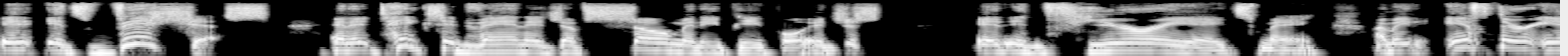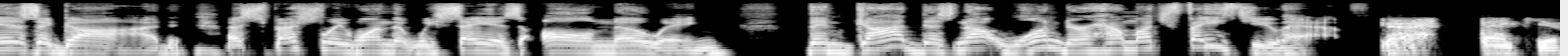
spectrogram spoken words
It, it's vicious and it takes advantage of so many people. It just, it infuriates me. I mean, if there is a God, especially one that we say is all knowing, then God does not wonder how much faith you have. Thank you.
